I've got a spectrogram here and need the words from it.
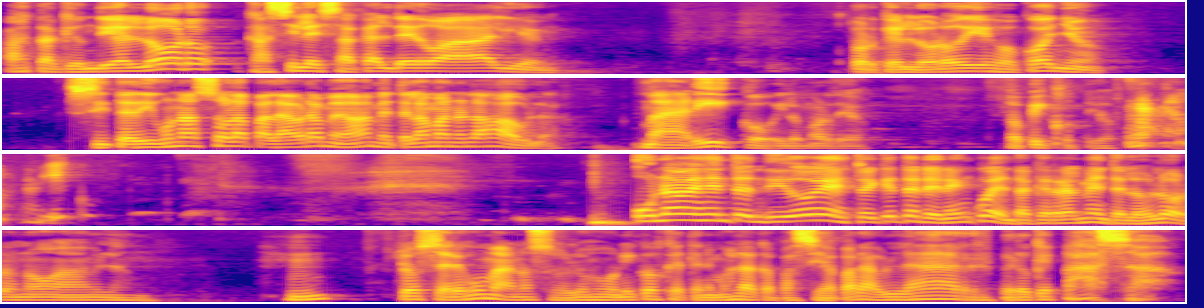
Hasta que un día el loro casi le saca el dedo a alguien. Porque el loro dijo, coño, si te digo una sola palabra me vas a meter la mano en la jaula. Marico. Y lo mordió. Lo pico, tío. Marico. Una vez entendido esto, hay que tener en cuenta que realmente los loros no hablan. ¿Mm? Los seres humanos son los únicos que tenemos la capacidad para hablar. Pero ¿qué pasa?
